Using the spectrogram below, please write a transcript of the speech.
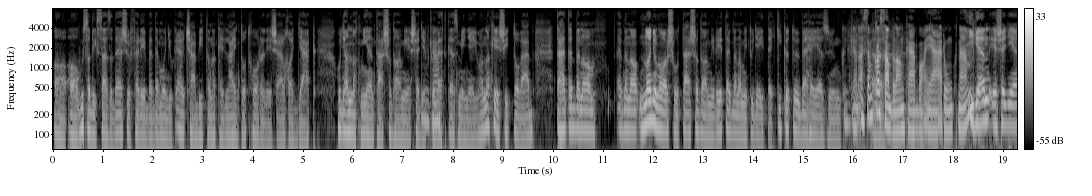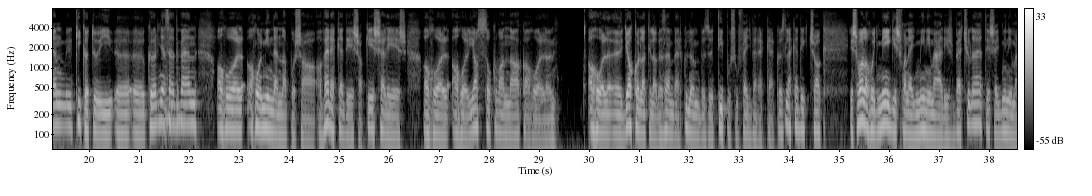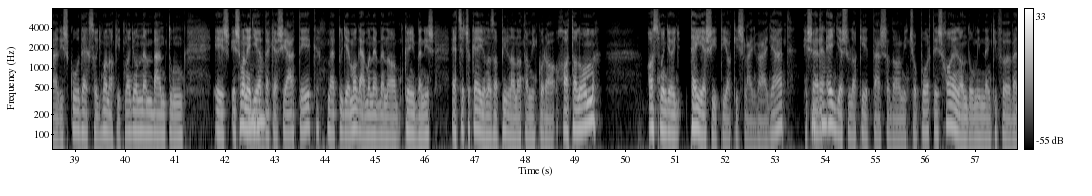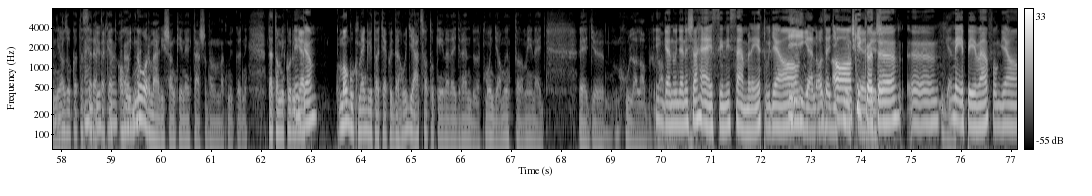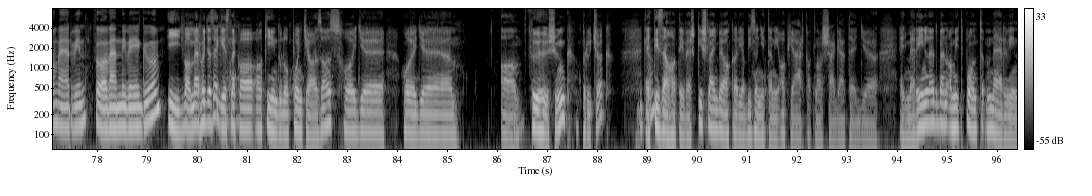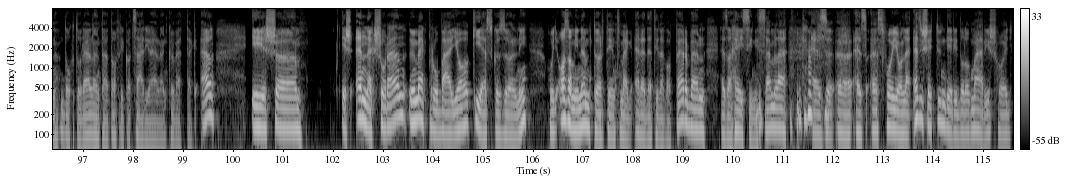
a, a 20. század első felébe, de mondjuk elcsábítanak egy lányt otthonról és elhagyják, hogy annak milyen társadalmi és egyéb Igen. következményei vannak, és így tovább. Tehát ebben a, ebben a nagyon alsó társadalmi rétegben, amit ugye itt egy kikötőbe helyezünk, Igen, azt hiszem Casablanca-ban járunk, nem? igen, és egy ilyen kikötői ö, ö, környezetben, ahol, ahol mindennapos a, a verekedés, a késelés, ahol, ahol jasszok vannak, ahol ahol gyakorlatilag az ember különböző típusú fegyverekkel közlekedik csak, és valahogy mégis van egy minimális becsület, és egy minimális kódex, hogy van, akit nagyon nem bántunk, és, és van egy érdekes játék, mert ugye magában ebben a könyvben is egyszer csak eljön az a pillanat, amikor a hatalom azt mondja, hogy teljesíti a kislány vágyát, és erre Igen. egyesül a két társadalmi csoport, és hajlandó mindenki fölvenni azokat a Együtt szerepeket, ahogy működnek. normálisan kéne egy társadalomnak működni. Tehát amikor ugye Igen. maguk megvitatják, hogy de hogy játszhatok én el egy rendőrt, mondja, mit tudom én, egy, egy hullalabra. Igen, ugyanis a helyszíni szemlét, ugye a, Igen, az egyik a kikötő ö, Igen. népével fogja a Mervin fölvenni végül. Így van, mert hogy az egésznek a, a kiinduló pontja az az, hogy, hogy a főhősünk, Prücsök, egy 16 éves kislány be akarja bizonyítani apja ártatlanságát egy, egy merényletben, amit pont Mervin doktor ellen, tehát Afrika cárja ellen követtek el, és és ennek során ő megpróbálja kieszközölni, hogy az, ami nem történt meg eredetileg a perben, ez a helyszíni szemle, ez, ez, ez folyjon le. Ez is egy tündéri dolog már is, hogy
